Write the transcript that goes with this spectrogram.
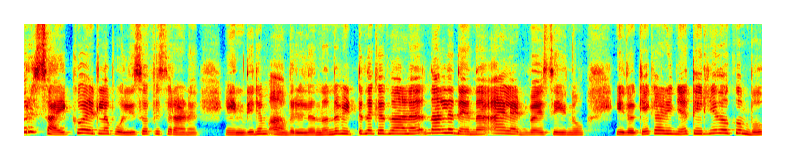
ഒരു സൈക്കോ ആയിട്ടുള്ള പോലീസ് ഓഫീസറാണ് എന്തിനും അവരിൽ നിന്നൊന്ന് വിട്ടു നിൽക്കുന്നതാണ് നല്ലതെന്ന് അയാൾ അഡ്വൈസ് ചെയ്യുന്നു. ഇതൊക്കെ കഴിഞ്ഞ് തിരിഞ്ഞു നോക്കുമ്പോൾ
